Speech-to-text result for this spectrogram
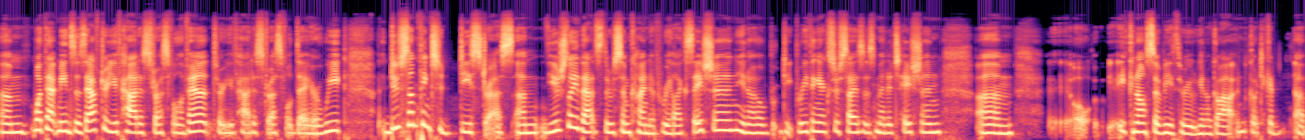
Um, what that means is after you've had a stressful event or you've had a stressful day or week, do something to de stress. Um, usually that's through some kind of relaxation, you know, deep breathing exercises, meditation. Um, it can also be through, you know, go out and go take a, a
